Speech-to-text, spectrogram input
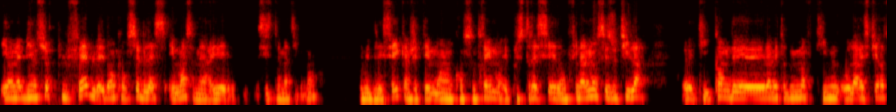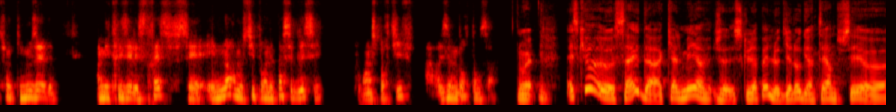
et on est bien sûr plus faible et donc on se blesse. Et moi, ça m'est arrivé systématiquement de me blesser quand j'étais moins concentré et plus stressé. Donc, finalement, ces outils-là, euh, qui, comme la méthode qui ou la respiration qui nous aident à maîtriser les stress, c'est énorme aussi pour ne pas se blesser. Pour un sportif, ah, c'est important ça. Ouais. Est-ce que euh, ça aide à calmer euh, ce que j'appelle le dialogue interne, tu sais, euh,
